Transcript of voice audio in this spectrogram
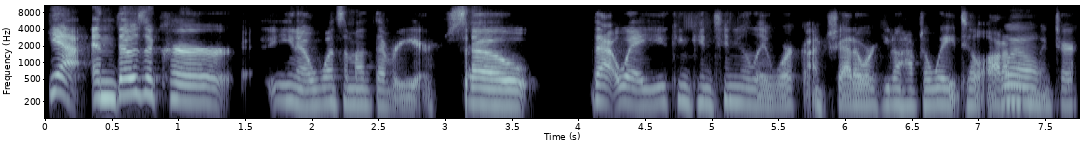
Yeah. And those occur, you know, once a month every year. So that way you can continually work on shadow work. You don't have to wait till autumn Well, and winter.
